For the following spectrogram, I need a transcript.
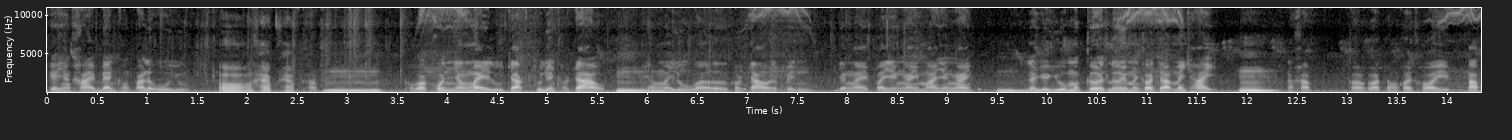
แกยังขายแบรนด์ของปาละอูอยู่ อ๋อครับครับครับ อืมเพราะว่าคนยังไม่รู้จักทุเรียนเขาเจ้า อืมยังไม่รู้ว่าเออเขาเจ้าเป็นยังไงไปยังไงมายังไง อืมแล้วอยู่ๆมาเกิดเลยมันก็จะไม่ใช่อืมนะครับ ก็ก็ต้องค่อยๆ ปรับ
